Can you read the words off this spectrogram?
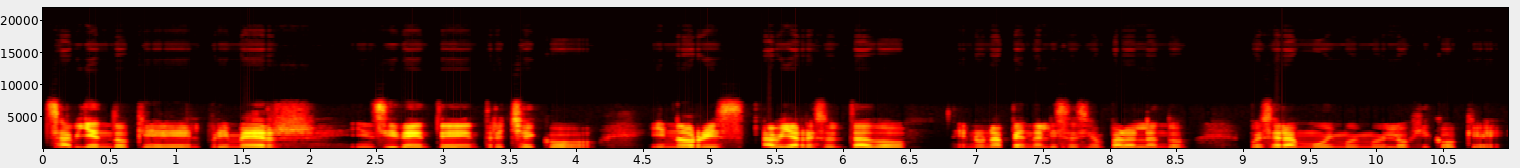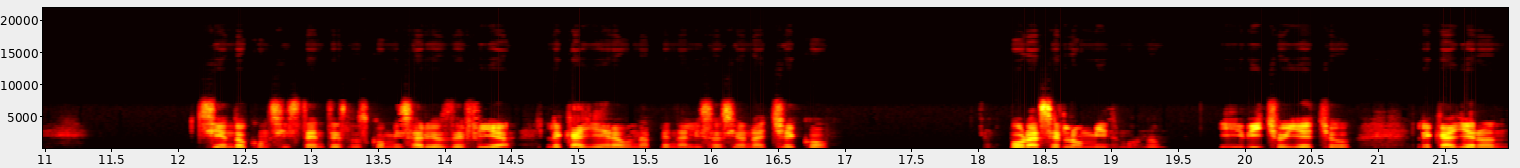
sabiendo que el primer incidente entre Checo y Norris había resultado en una penalización para Lando, pues era muy, muy, muy lógico que siendo consistentes los comisarios de FIA, le cayera una penalización a Checo por hacer lo mismo, ¿no? Y dicho y hecho, le cayeron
